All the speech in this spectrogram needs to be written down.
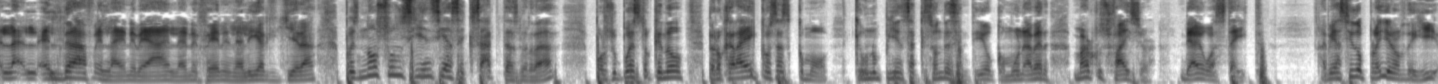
el draft en la NBA, en la NFL, en la liga que quiera, pues no son ciencias exactas, ¿verdad? Por supuesto que no, pero caray, hay cosas como que uno piensa que son de sentido común. A ver, Marcus Pfizer, de Iowa State. Había sido Player of the Year,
